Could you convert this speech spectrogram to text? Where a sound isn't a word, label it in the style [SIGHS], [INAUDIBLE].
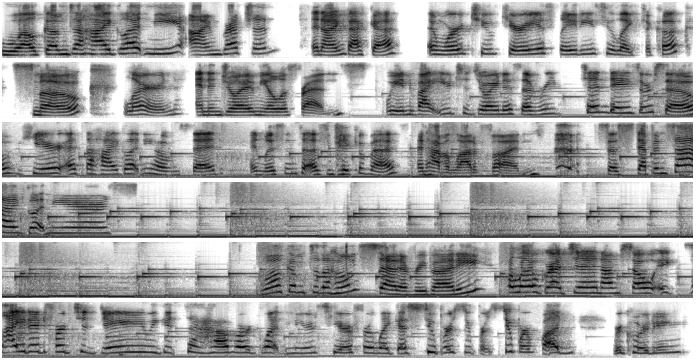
Welcome to High Gluttony. I'm Gretchen. And I'm Becca. And we're two curious ladies who like to cook, Smoke learn. and enjoy a meal with friends. We invite you to join us every 10 days or so here at the High Gluttony Homestead and listen to us [LAUGHS] make a mess. and have a lot of fun. [LAUGHS] so step inside, gluttoniers. Welcome to the homestead, everybody. Hello, Gretchen. I'm so excited for today. We get to have our gluttoniers here for like a super, super, super fun recording.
